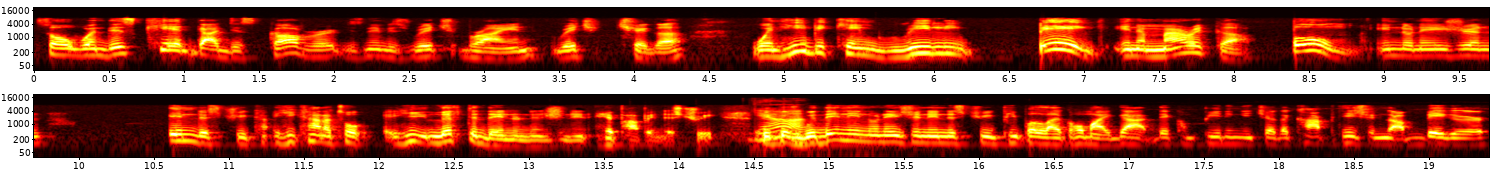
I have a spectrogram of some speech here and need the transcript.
So when this kid got discovered, his name is Rich Brian, Rich Chigga, when he became really big in America, boom, Indonesian industry he kind of took he lifted the indonesian hip hop industry Yeah. because within indonesian industry people like oh my god they're competing each other competition got bigger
